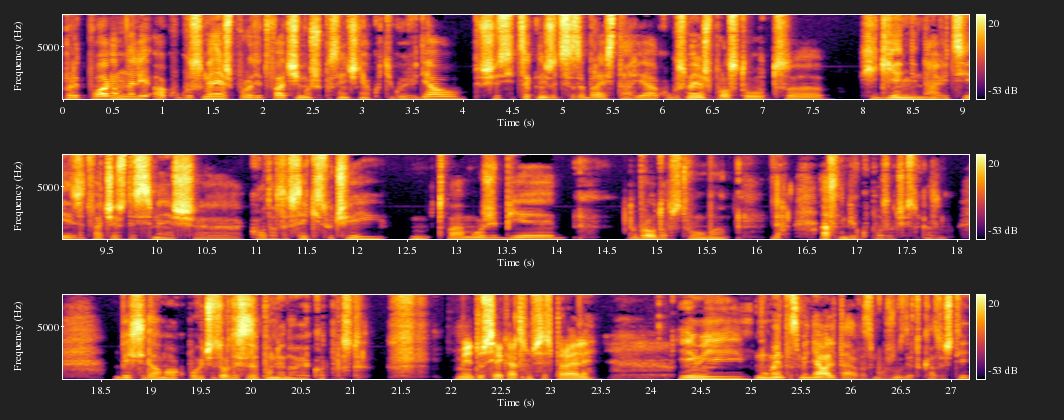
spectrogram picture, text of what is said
предполагам, нали, ако го сменяш поради това, че имаш опасение, че някой ти го е видял, ще си цъкнеш да ти се забрави стария. Ако го сменяш просто от а, хигиенни навици, за това, че ще си сменяш а, кода за всеки случай, това може би е добро удобство, но да, аз не бих го ползвал, честно казвам. Бих си дал малко повече зор да си запомня новия код просто. Ми до сега как сме се справили? И ми в момента сме нямали тази възможност, дето казваш ти.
